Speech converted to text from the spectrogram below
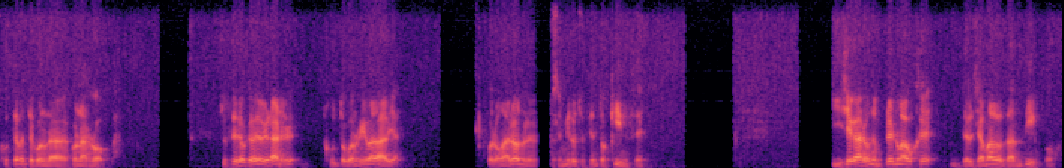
justamente con la, con la ropa. Sucedió que Belgrano, junto con Rivadavia, fueron a Londres en 1815 y llegaron en pleno auge del llamado dandismo.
